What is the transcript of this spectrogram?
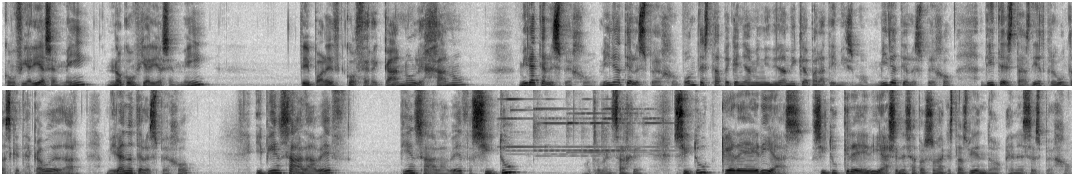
¿Confiarías en mí? ¿No confiarías en mí? ¿Te parezco cercano, lejano? Mírate al espejo, mírate al espejo, ponte esta pequeña mini dinámica para ti mismo. Mírate al espejo, dite estas 10 preguntas que te acabo de dar, mirándote al espejo, y piensa a la vez, piensa a la vez, si tú, otro mensaje, si tú creerías, si tú creerías en esa persona que estás viendo en ese espejo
